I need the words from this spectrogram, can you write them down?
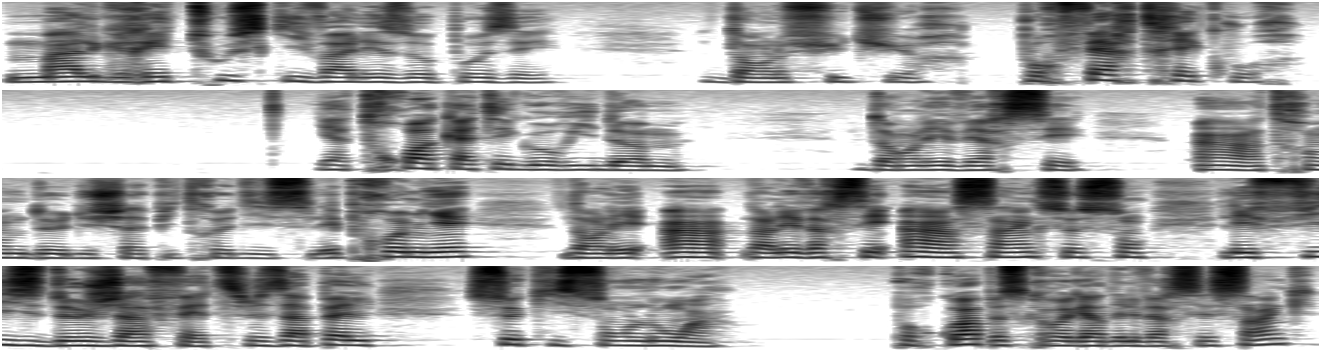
malgré tout ce qui va les opposer dans le futur. Pour faire très court, il y a trois catégories d'hommes dans les versets 1 à 32 du chapitre 10. Les premiers, dans les, 1, dans les versets 1 à 5, ce sont les fils de Japheth. Je les appelle ceux qui sont loin. Pourquoi? Parce que regardez le verset 5,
